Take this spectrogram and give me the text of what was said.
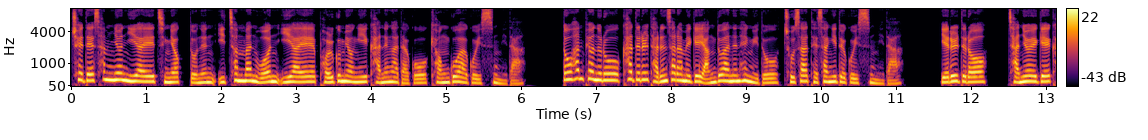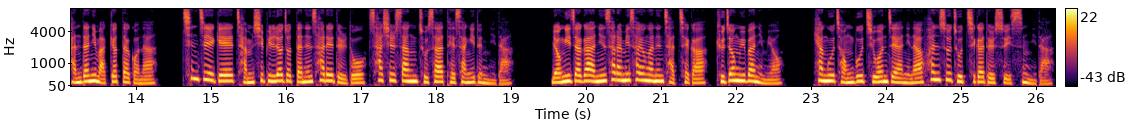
최대 3년 이하의 징역 또는 2천만 원 이하의 벌금형이 가능하다고 경고하고 있습니다. 또 한편으로 카드를 다른 사람에게 양도하는 행위도 조사 대상이 되고 있습니다. 예를 들어 자녀에게 간단히 맡겼다거나 친지에게 잠시 빌려줬다는 사례들도 사실상 조사 대상이 됩니다. 명의자가 아닌 사람이 사용하는 자체가 규정 위반이며 향후 정부 지원 제한이나 환수 조치가 될 수 있습니다.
